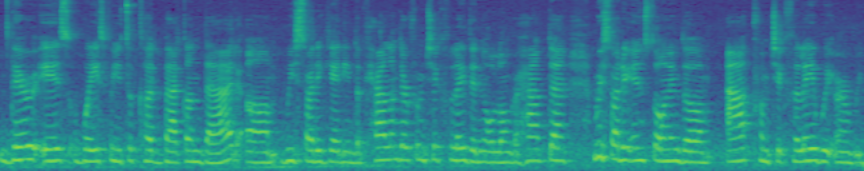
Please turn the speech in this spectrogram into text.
there is ways for you to cut back on that. Um, we started getting the calendar from chick-fil-a they no longer have that. We started installing the app from chick-fil-a we earn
